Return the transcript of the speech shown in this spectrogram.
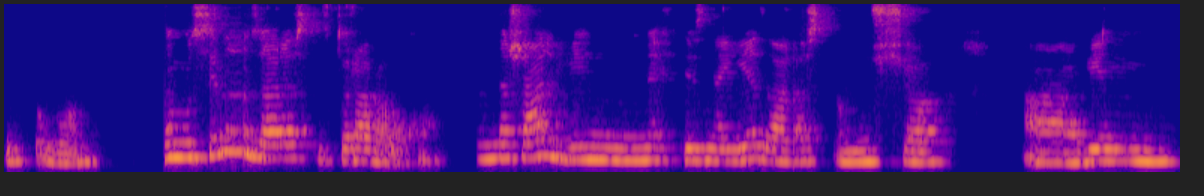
у полон. Моєму сину зараз півтора року. На жаль, він не впізнає зараз, тому що він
